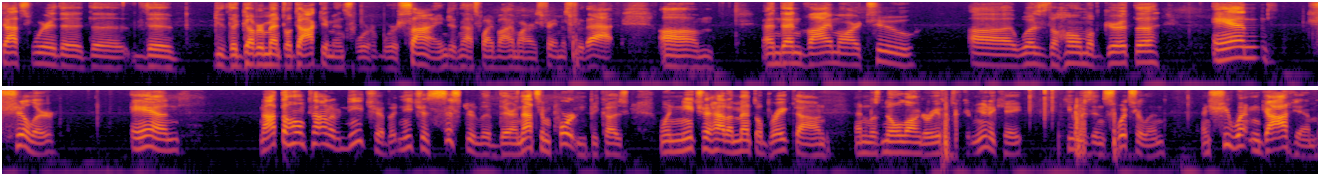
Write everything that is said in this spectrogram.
that's where the the the the governmental documents were were signed, and that's why Weimar is famous for that. Um, and then Weimar too uh, was the home of Goethe and Schiller, and not the hometown of Nietzsche, but Nietzsche's sister lived there, and that's important because when Nietzsche had a mental breakdown and was no longer able to communicate, he was in Switzerland, and she went and got him,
